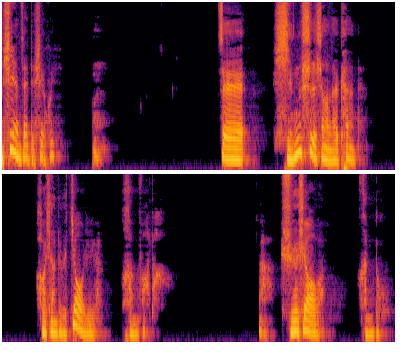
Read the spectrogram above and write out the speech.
现在的社会，在形式上来看呢，好像这个教育很发达，啊，学校啊很多。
